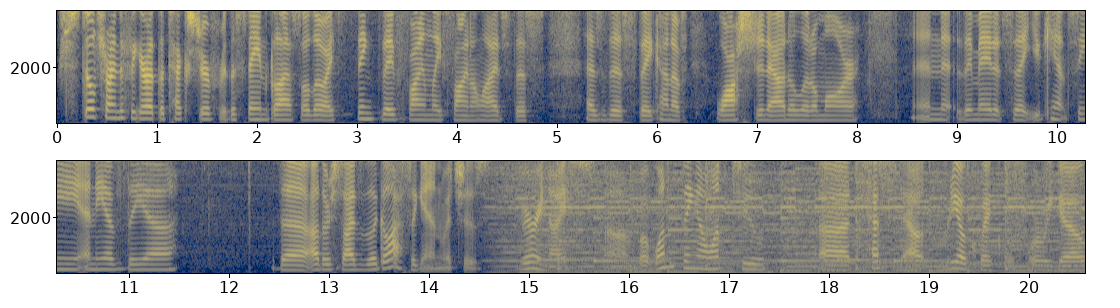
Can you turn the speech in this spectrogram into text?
still trying to figure out the texture for the stained glass. Although I think they finally finalized this as this. They kind of washed it out a little more, and they made it so that you can't see any of the uh, the other sides of the glass again, which is very nice. Um, but one thing I want to uh, test out real quick before we go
